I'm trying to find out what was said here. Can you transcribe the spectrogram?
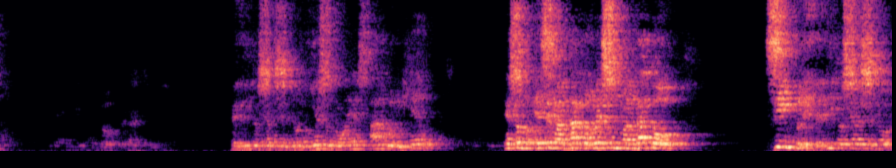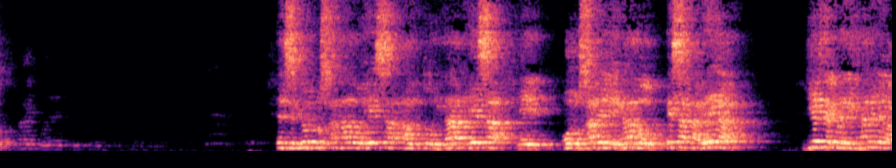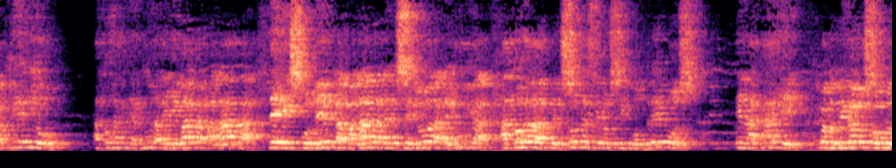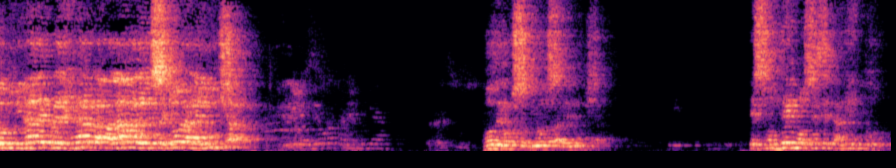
Bendito sea el Señor. Y eso no es algo ligero. Eso ese mandato no es un mandato simple. Bendito sea el Señor. El Señor nos ha dado esa autoridad, esa, eh, o nos ha delegado esa tarea, y es de predicar el Evangelio a toda criatura, de llevar la palabra, de exponer la palabra del Señor, aleluya, a todas las personas que nos encontremos en la calle, cuando tengamos oportunidad de predicar la palabra del Señor, aleluya. Poderoso Dios, aleluya. Escondemos ese talento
